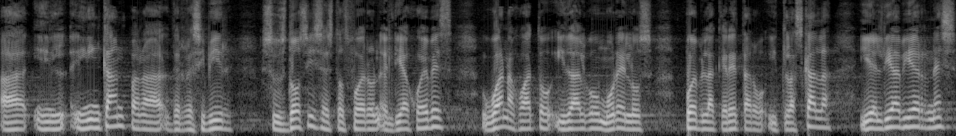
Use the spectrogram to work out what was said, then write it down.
a INCAN para recibir sus dosis. Estos fueron el día jueves, Guanajuato, Hidalgo, Morelos, Puebla, Querétaro y Tlaxcala, y el día viernes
